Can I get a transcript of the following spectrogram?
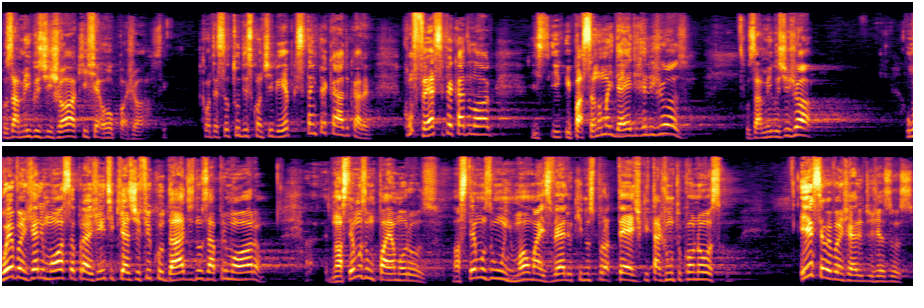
os amigos de Jó, que. Opa, Jó, aconteceu tudo isso contigo aí é porque você está em pecado, cara. Confesse o pecado logo. E, e, e passando uma ideia de religioso. Os amigos de Jó. O Evangelho mostra para a gente que as dificuldades nos aprimoram. Nós temos um pai amoroso, nós temos um irmão mais velho que nos protege, que está junto conosco. Esse é o Evangelho de Jesus.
